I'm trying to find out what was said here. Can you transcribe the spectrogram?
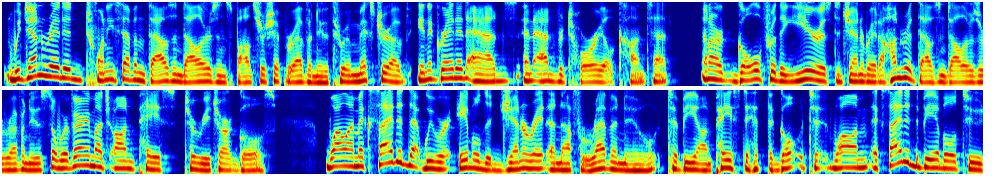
we generated $27,000 in sponsorship revenue through a mixture of integrated ads and advertorial content. And our goal for the year is to generate $100,000 of revenue, so we're very much on pace to reach our goals. While I'm excited that we were able to generate enough revenue to be on pace to hit the goal, to, while I'm excited to be able to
